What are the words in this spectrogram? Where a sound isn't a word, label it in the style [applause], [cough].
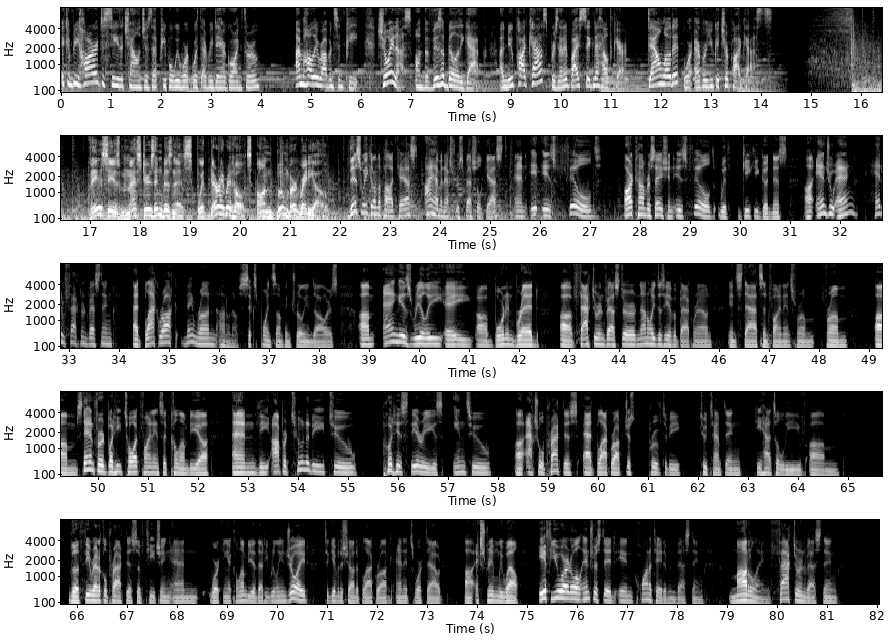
It can be hard to see the challenges that people we work with every day are going through. I'm Holly Robinson Peete. Join us on The Visibility Gap, a new podcast presented by Cigna Healthcare. Download it wherever you get your podcasts. This is Masters in Business with Barry Ritholtz on Bloomberg Radio. This week on the podcast, I have an extra special guest, and it is filled, our conversation is filled with geeky goodness. Uh, Andrew Ang, head of factor investing at BlackRock, they run, I don't know, six point something trillion dollars. Um, Ang is really a uh, born and bred uh, factor investor. Not only does he have a background, in stats and finance from from um, Stanford, but he taught finance at Columbia, and the opportunity to put his theories into uh, actual practice at BlackRock just proved to be too tempting. He had to leave um, the theoretical practice of teaching and working at Columbia that he really enjoyed to give it a shot at BlackRock, and it's worked out uh, extremely well. If you are at all interested in quantitative investing, modeling, factor investing,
